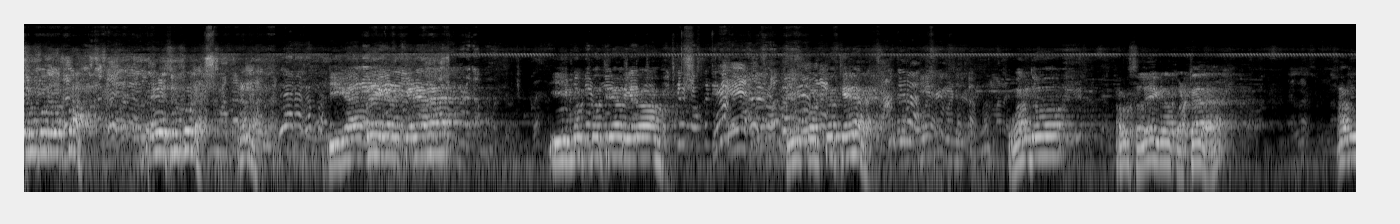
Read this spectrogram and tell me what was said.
ಸುಮ್ಕೊಂಡ್ರಪ್ಪ ಏ ಸುಮ್ಕೊಂಡ್ರ ಅಲ್ಲ ಈಗ ಕೇಳ್ಯಾರ. ಈ ಮುಖ್ಯಮಂತ್ರಿ ಅವ್ರು ಏನೋ ಹಿಂಗ್ ಕೊಟ್ಟು ಒಂದು ಅವ್ರ ಸಲಹೆಗಳು ಕೊಟ್ಟಾರ. ಅದು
